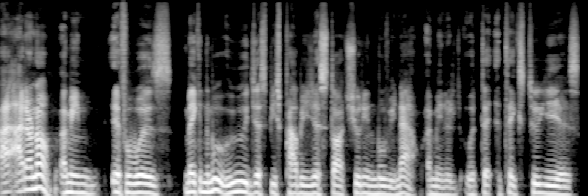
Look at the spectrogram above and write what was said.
I, I don't know. I mean, if it was making the movie, we would just be probably just start shooting the movie now. I mean, it, would ta- it takes two years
